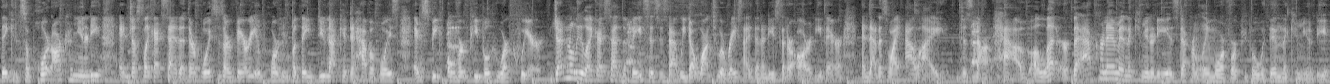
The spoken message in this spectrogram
They can support our community, and just like I said, their voices are very important, but they do not get to have a voice and speak over people who are queer. Generally, like I said, the basis is that we don't want to erase identities that are already there, and that is why ally does not have a letter. The acronym in the community is definitely more for people within the community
